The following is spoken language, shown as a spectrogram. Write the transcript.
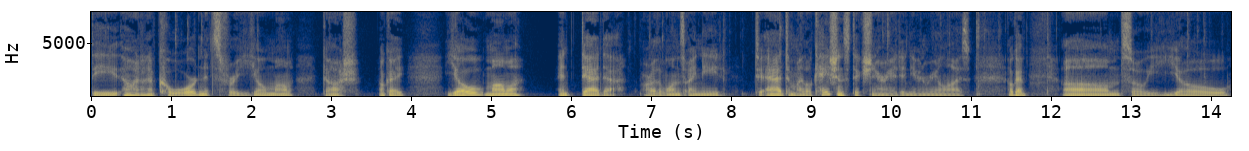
the, oh, I don't have coordinates for yo mama. Gosh. Okay. Yo mama and dada are the ones I need to add to my locations dictionary. I didn't even realize. Okay. Um, so yo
